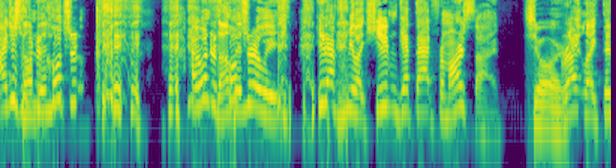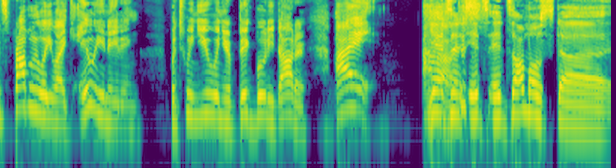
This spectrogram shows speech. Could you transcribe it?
I just wonder Thumping. culture. I wonder Thumping. culturally, he'd have to be like, she didn't get that from our side, Sure. right? Like that's probably like alienating between you and your big booty daughter. I Yeah, ah, it's, an, this- it's it's almost uh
